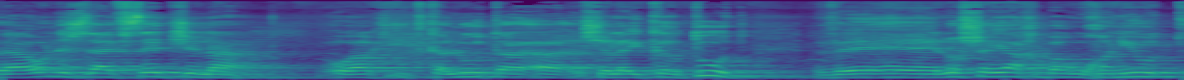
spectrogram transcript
והעונש זה ההפסד שלה, או ההתקלות של ההיכרתות ולא שייך ברוחניות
